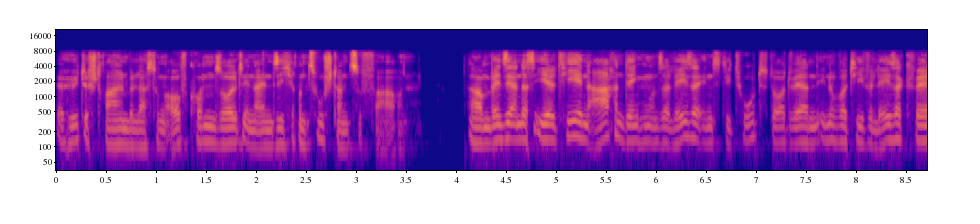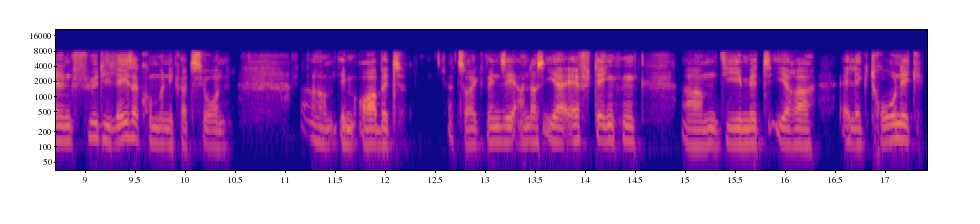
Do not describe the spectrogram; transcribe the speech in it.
erhöhte Strahlenbelastung aufkommen sollte, in einen sicheren Zustand zu fahren. Ähm, wenn Sie an das ILT in Aachen denken, unser Laserinstitut, dort werden innovative Laserquellen für die Laserkommunikation ähm, im Orbit erzeugt. Wenn Sie an das IAF denken, ähm, die mit ihrer Elektronik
